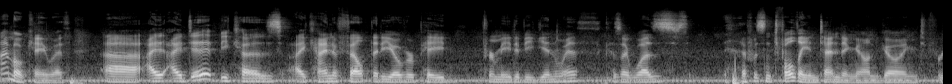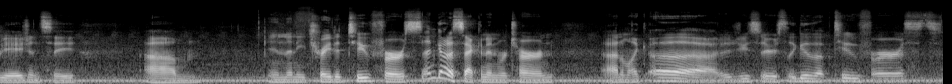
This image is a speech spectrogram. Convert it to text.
I'm okay with. Uh, I, I did it because I kind of felt that he overpaid for me to begin with because I was I wasn't fully intending on going to free agency. Um, and then he traded two firsts and got a second in return. And I'm like, uh, did you seriously give up two firsts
